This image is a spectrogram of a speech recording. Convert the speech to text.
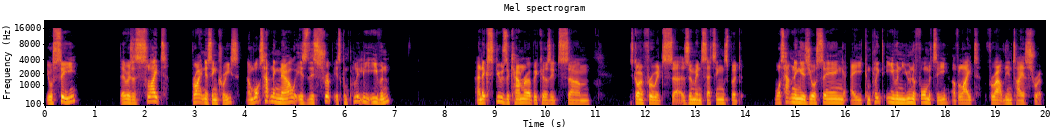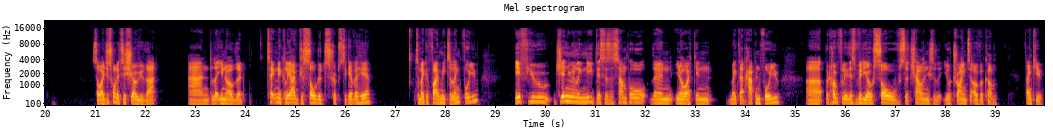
you'll see there is a slight brightness increase. And what's happening now is this strip is completely even. And excuse the camera because it's um, it's going through its uh, zoom in settings. But what's happening is you're seeing a complete even uniformity of light throughout the entire strip. So I just wanted to show you that and let you know that technically I've just soldered strips together here to make a 5 meter length for you if you genuinely need this as a sample, then, you know, I can make that happen for you. Uh, but hopefully this video solves the challenge that you're trying to overcome. Thank you.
